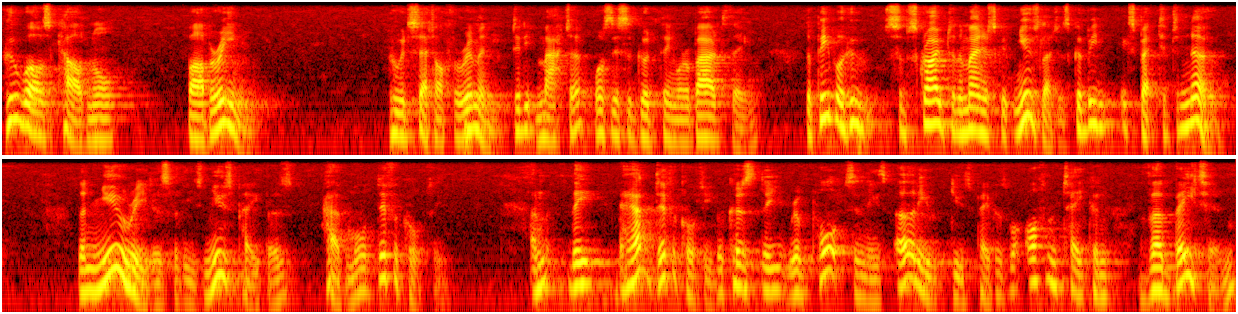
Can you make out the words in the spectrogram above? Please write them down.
Who was Cardinal Barberini? who had set off for Rimini. Did it matter? Was this a good thing or a bad thing? The people who subscribed to the manuscript newsletters could be expected to know. The new readers for these newspapers had more difficulty. And they had difficulty because the reports in these early newspapers were often taken verbatim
